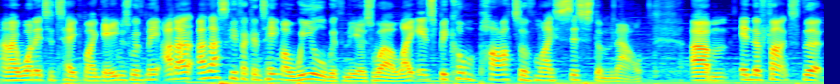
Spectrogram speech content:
and I wanted to take my games with me, I'd, I'd ask if I can take my wheel with me as well. Like, it's become part of my system now. Um, in the fact that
